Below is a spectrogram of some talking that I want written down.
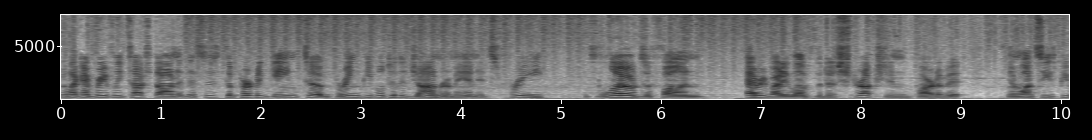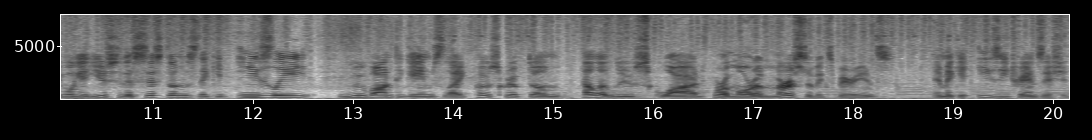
But like I briefly touched on, this is the perfect game to bring people to the genre, man. It's free, it's loads of fun. Everybody loves the destruction part of it. And once these people get used to the systems, they can easily move on to games like Postscriptum, Hell Let Loose, Squad for a more immersive experience and make it easy transition.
